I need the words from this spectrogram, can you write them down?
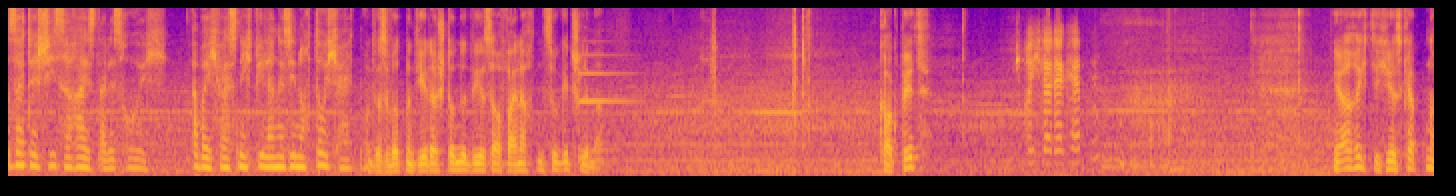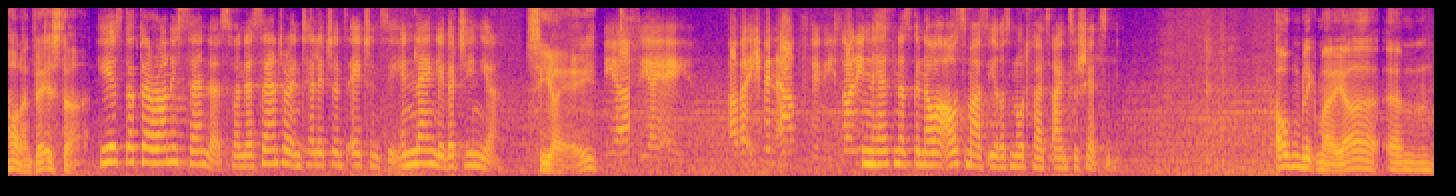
seit der Schießerei ist alles ruhig. Aber ich weiß nicht, wie lange sie noch durchhalten. Und es wird mit jeder Stunde, die es auf Weihnachten zugeht, schlimmer. Cockpit? Spricht da der Captain? Ja, richtig. Hier ist Captain Holland. Wer ist da? Hier ist Dr. Ronnie Sanders von der Central Intelligence Agency in Langley, Virginia. CIA? Ja, CIA. Aber ich bin Ärztin. Ich soll Ihnen helfen, das genaue Ausmaß Ihres Notfalls einzuschätzen. Augenblick mal, ja. Ähm,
